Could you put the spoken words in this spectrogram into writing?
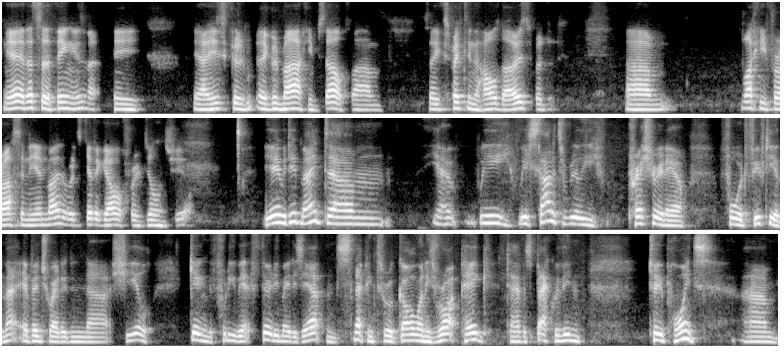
Yeah, that's the thing, isn't it? He, yeah, he's good, a good mark himself. Um, so expecting to hold those, but um, lucky for us in the end, mate, it was get a goal through Dylan Shiel. Yeah, we did, mate. Um, you know, we we started to really pressure in our forward fifty, and that eventuated in uh, Shiel getting the footy about 30 metres out and snapping through a goal on his right peg to have us back within two points. Um,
